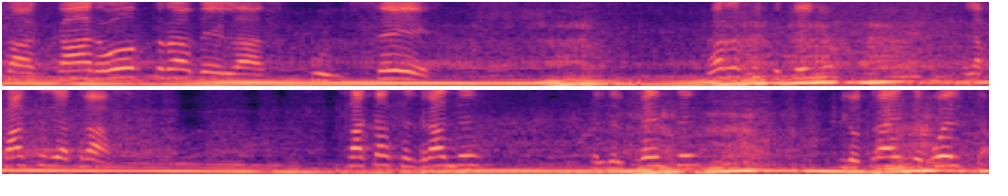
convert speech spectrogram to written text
sacar otra de las pulseras. Guardas el pequeño en la parte de atrás. Sacas el grande, el del frente, y lo traes de vuelta.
